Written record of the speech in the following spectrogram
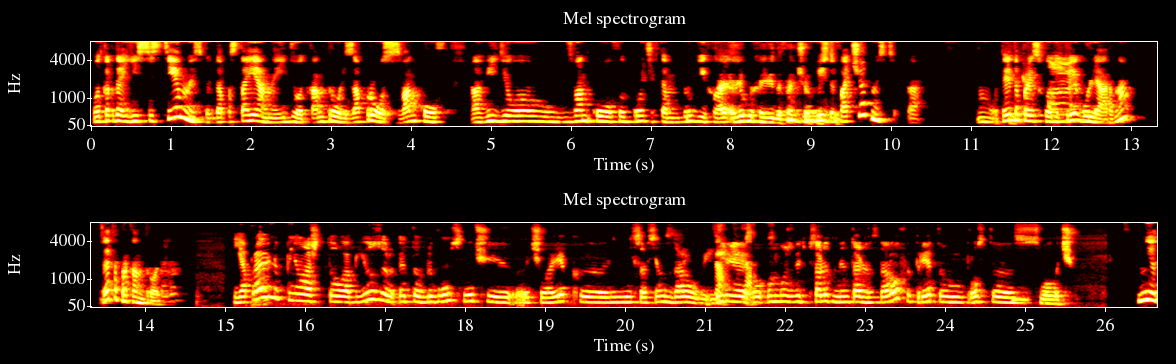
Вот когда есть системность, когда постоянно идет контроль, запрос звонков, а, видеозвонков и прочих там других А Любых видов отчетности. видов отчетности, да. Вот. И это происходит регулярно. Это про контроль. Я правильно поняла, что абьюзер это в любом случае э, человек э, не совсем здоровый? Да, Или да. он может быть абсолютно ментально здоров и при этом просто сволочь? Нет,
